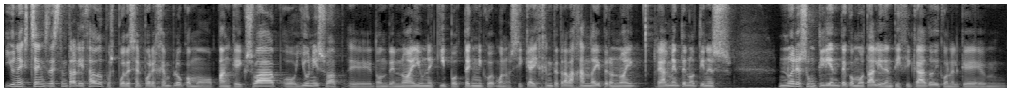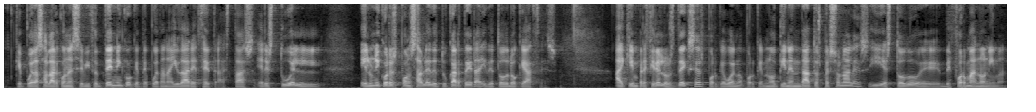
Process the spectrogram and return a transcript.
Y un exchange descentralizado, pues puede ser, por ejemplo, como PancakeSwap o Uniswap, eh, donde no hay un equipo técnico. Bueno, sí que hay gente trabajando ahí, pero no hay. Realmente no tienes no eres un cliente como tal identificado y con el que, puedas hablar con el servicio técnico, que te puedan ayudar, etc. Estás, eres tú el, único responsable de tu cartera y de todo lo que haces. Hay quien prefiere los DEXs porque, bueno, porque no tienen datos personales y es todo eh, de forma anónima.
